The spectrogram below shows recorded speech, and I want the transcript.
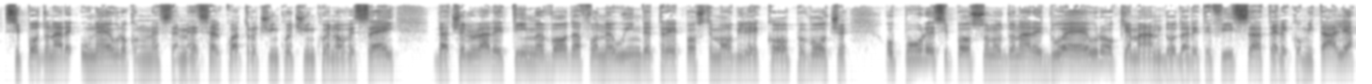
si può donare un euro con un sms al 45596 da cellulare Team Vodafone Wind 3 Poste Mobile e Coop Voce, oppure si possono donare 2 euro chiamando da rete fissa Telecom Italia,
